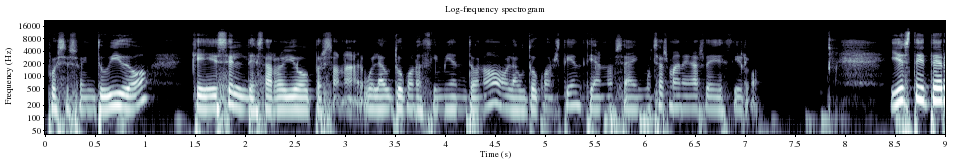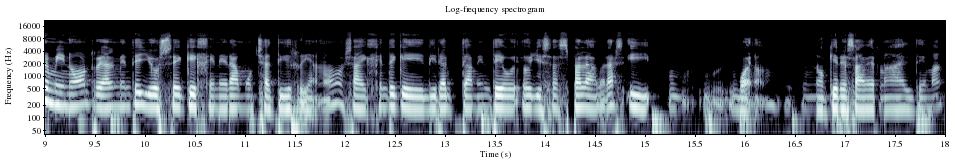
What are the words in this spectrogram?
pues eso, intuido, que es el desarrollo personal o el autoconocimiento, ¿no? O la autoconsciencia, ¿no? O sea, hay muchas maneras de decirlo. Y este término realmente yo sé que genera mucha tirria, ¿no? O sea, hay gente que directamente oye esas palabras y, mm, bueno, no quiere saber nada del tema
